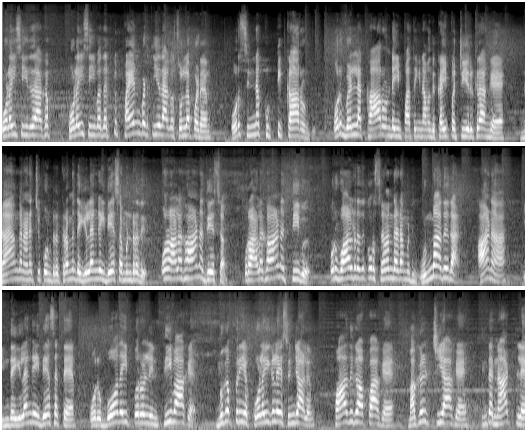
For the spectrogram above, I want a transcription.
கொலை செய்ததாக கொலை செய்வதற்கு பயன்படுத்தியதாக சொல்லப்படும் ஒரு சின்ன குட்டி கார் உண்டு. ஒரு வெள்ளை கார் ஒன்றையும் பார்த்தீங்கன்னா வந்து கைப்பற்றி இருக்கிறாங்க. நாங்கள் நினச்சி கொண்டிருக்கிறோம் இந்த இலங்கை தேசம்ன்றது. ஒரு அழகான தேசம் ஒரு அழகான தீவு ஒரு வாழ்றதுக்கு ஒரு சிறந்த இடம். உண்மை அதுதான். ஆனால் இந்த இலங்கை தேசத்தை ஒரு போதைப் பொருளின் தீவாக மிகப்பெரிய கொலைகளே செஞ்சாலும் பாதுகாப்பாக மகிழ்ச்சியாக இந்த நாட்டில்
